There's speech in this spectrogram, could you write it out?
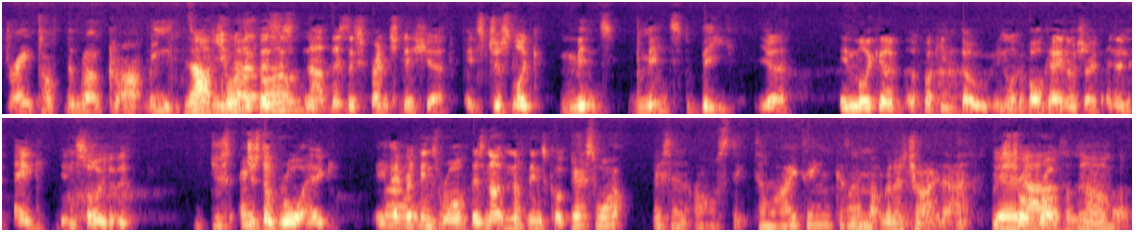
straight off the blood clot meat. Nah, You know, there's this nah, there's this French dish, yeah. It's just like minced minced beef, yeah, in like a, a fucking dough, in like a volcano shape, and an egg inside of it. Just egg. Just a raw egg. Well- Everything's raw. There's no nothing's cooked. Guess what? Listen, I'll stick to my thing because I'm not gonna try that. Would you try nah, frog? that sounds a No.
